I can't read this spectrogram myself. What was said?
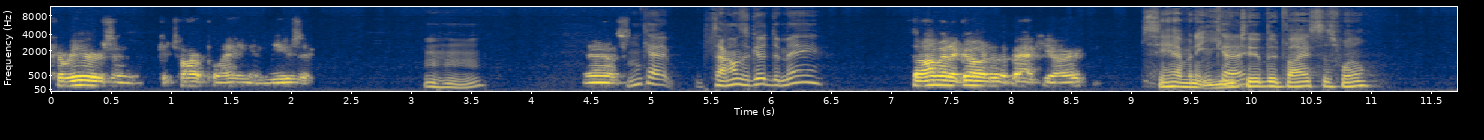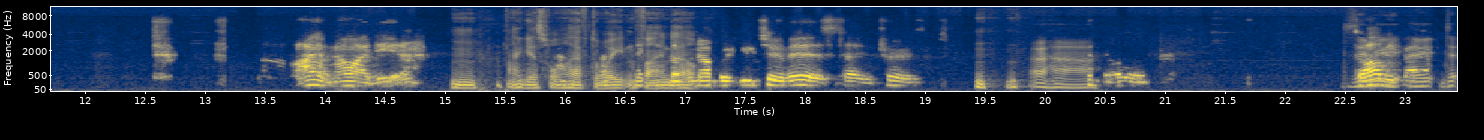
careers in guitar playing and music. Mm-hmm. Yes. Okay. Sounds good to me. So I'm going to go into the backyard. Does he have any Okay. YouTube advice as well? I have no idea. Hmm. I guess we'll have to wait and find out. I don't know what YouTube is, to tell you the truth. Uh huh. Does So I'll have be any- back. Does,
